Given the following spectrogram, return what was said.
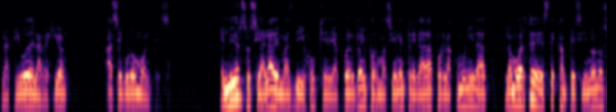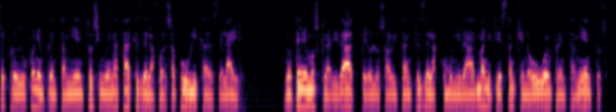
nativo de la región, aseguró Montes. El líder social además dijo que, de acuerdo a información entregada por la comunidad, la muerte de este campesino no se produjo en enfrentamientos sino en ataques de la fuerza pública desde el aire. No tenemos claridad, pero los habitantes de la comunidad manifiestan que no hubo enfrentamientos,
